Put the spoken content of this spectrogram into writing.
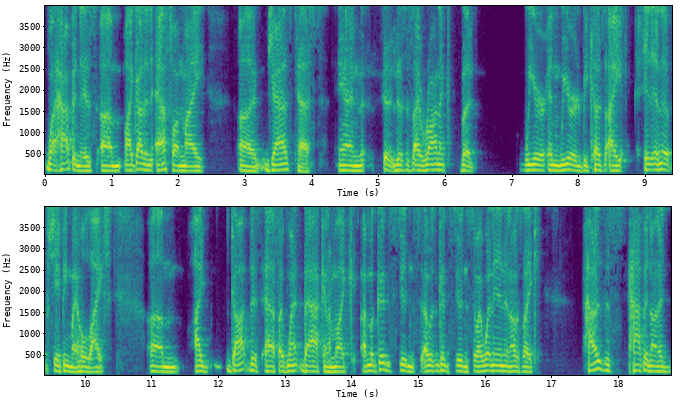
what happened is um, I got an F on my uh, jazz test, and uh, this is ironic, but weird and weird because I it ended up shaping my whole life. Um, I got this F. I went back and I'm like, I'm a good student. I was a good student. So I went in and I was like, how does this happen on a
